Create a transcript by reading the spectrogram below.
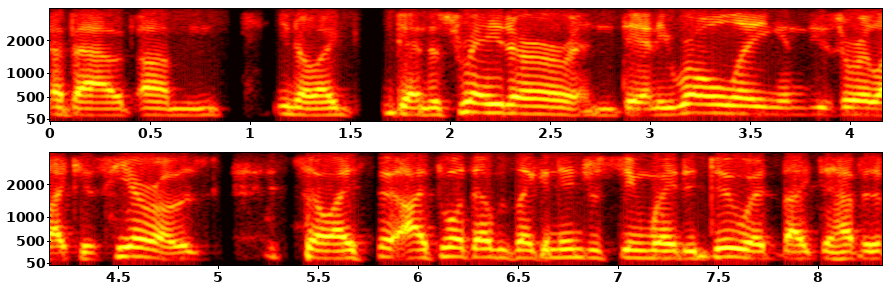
about um, you know like Dennis Rader and Danny Rolling, and these were like his heroes. So I th- I thought that was like an interesting way to do it, like to have a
